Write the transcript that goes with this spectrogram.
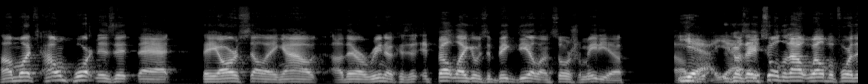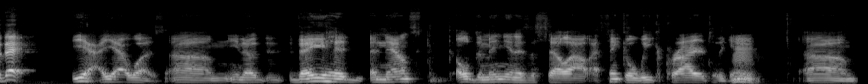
How much? How important is it that they are selling out uh, their arena because it, it, felt like it was a big deal on social media. Um, yeah, yeah, because they sold it out well before the day. Yeah, yeah, it was. Um, you know, they had announced Old Dominion as a sellout, I think, a week prior to the game. Mm. Um,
